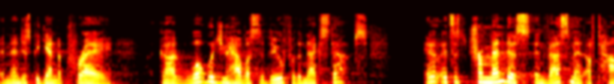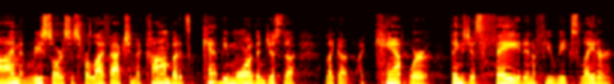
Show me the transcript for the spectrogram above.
and then just began to pray, God, what would you have us to do for the next steps? It's a tremendous investment of time and resources for life action to come, but it can't be more than just a like a, a camp where things just fade in a few weeks later.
